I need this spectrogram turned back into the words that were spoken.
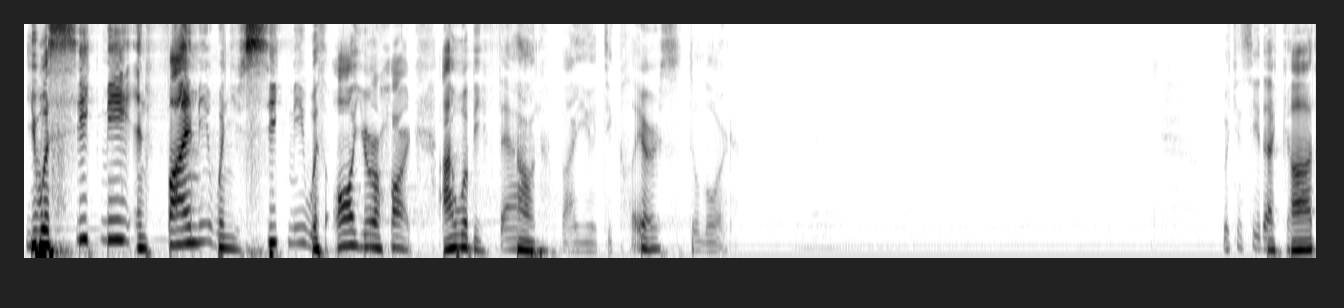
You will seek me and find me when you seek me with all your heart. I will be found by you, declares the Lord. We can see that God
